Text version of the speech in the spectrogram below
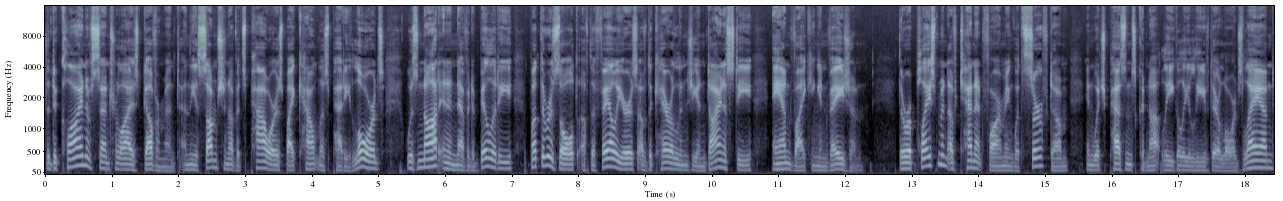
The decline of centralized government and the assumption of its powers by countless petty lords was not an inevitability, but the result of the failures of the Carolingian dynasty and Viking invasion. The replacement of tenant farming with serfdom, in which peasants could not legally leave their lord's land,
